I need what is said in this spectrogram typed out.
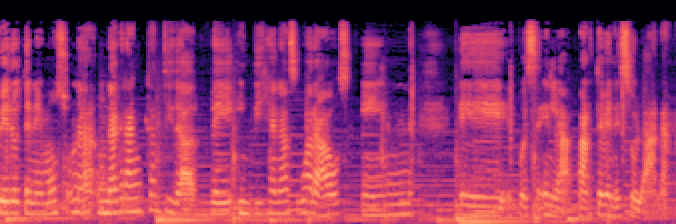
pero tenemos una, gran cantidad de indígenas guaraos en, eh, pues en la parte venezolana.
